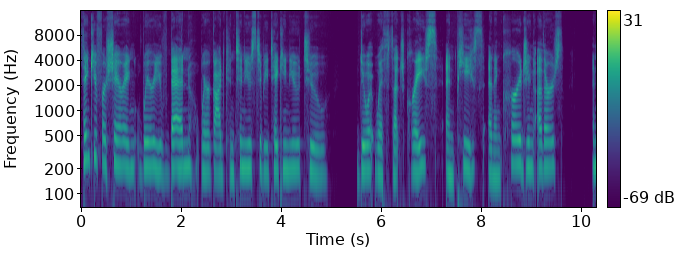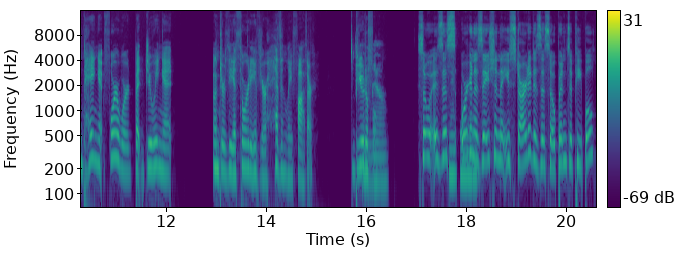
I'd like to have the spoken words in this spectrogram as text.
Thank you for sharing where you've been, where God continues to be taking you to do it with such grace and peace and encouraging others. and paying it forward, but doing it under the authority of your heavenly Father. It's beautiful. Yeah. So is this Mhm. organization that you started is this open to people?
